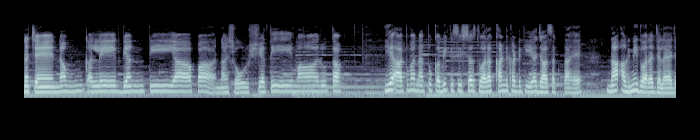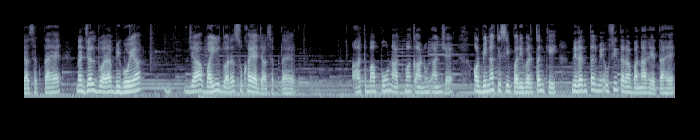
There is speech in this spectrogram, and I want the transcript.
न चैनम कले कलेद्यंती यापा, न शोष्यति मारुता यह आत्मा न तो कभी किसी शस्त्र द्वारा खंड खंड किया जा सकता है, न अग्नि द्वारा जलाया जा सकता है, न जल द्वारा भिगोया या वायु द्वारा सुखाया जा सकता है। आत्मा पूर्ण आत्मा का अंश है और बिना किसी परिवर्तन के निरंतर में उसी तरह बना रहता है।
